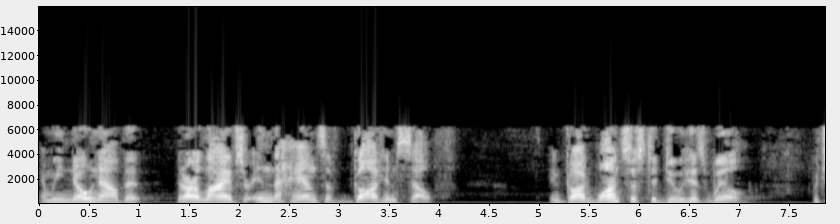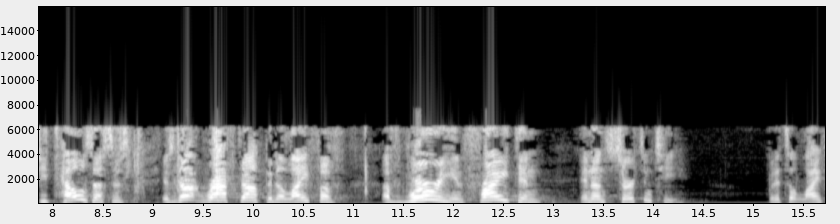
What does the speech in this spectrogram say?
And we know now that, that our lives are in the hands of God Himself. And God wants us to do His will, which He tells us is, is not wrapped up in a life of, of worry and fright and, and uncertainty, but it's a life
